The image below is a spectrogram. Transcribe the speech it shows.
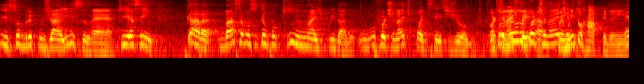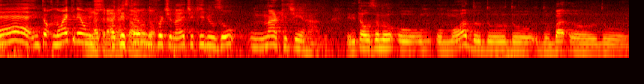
E, e sobrepujar isso É. que assim. Cara, basta você ter um pouquinho mais de cuidado. O Fortnite pode ser esse jogo. Fortnite o problema foi, do Fortnite foi é- muito rápido ainda. É, então, não é que nem um... Isso. A nessa questão onda. do Fortnite é que ele usou o marketing errado. Ele tá usando o, o modo do, do, do- do-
